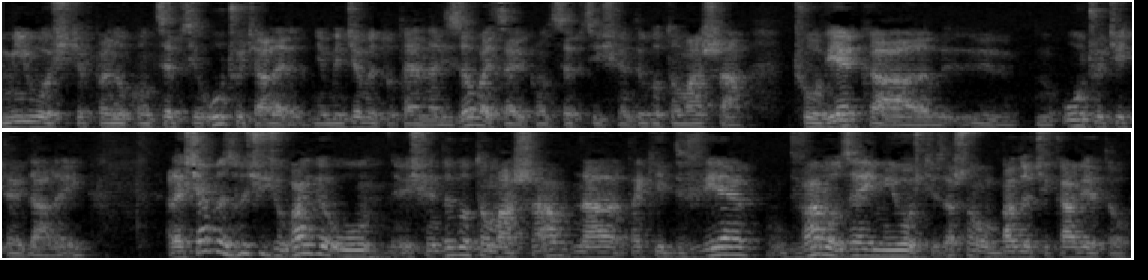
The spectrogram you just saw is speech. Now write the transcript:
miłość w pewną koncepcję uczuć, ale nie będziemy tutaj analizować całej koncepcji świętego Tomasza człowieka, y, uczuć i tak dalej. Ale chciałbym zwrócić uwagę u świętego Tomasza na takie dwie, dwa rodzaje miłości. Zresztą bardzo ciekawie to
